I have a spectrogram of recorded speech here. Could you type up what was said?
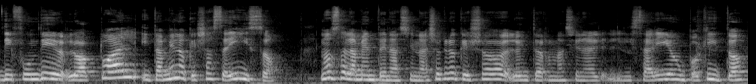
difundir lo actual y también lo que ya se hizo no solamente nacional, yo creo que yo lo internacionalizaría un poquito,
